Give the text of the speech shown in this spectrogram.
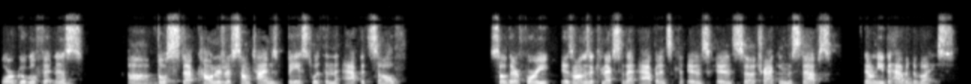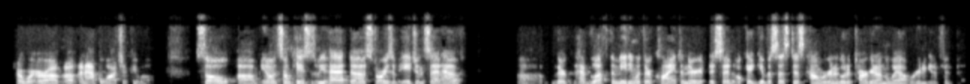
or Google Fitness, uh, those step counters are sometimes based within the app itself. So therefore, as long as it connects to that app and it's, and it's, and it's uh, tracking the steps, they don't need to have a device or, or a, a, an Apple Watch, if you will. So, um, you know, in some cases, we've had uh, stories of agents that have uh, have left the meeting with their client and they they said, okay, give us this discount. We're going to go to Target on the way out. We're going to get a Fitbit.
